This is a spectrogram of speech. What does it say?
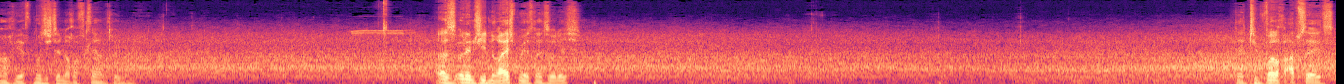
Ach, wie oft muss ich denn noch auf Klären drücken? Das ist unentschieden reicht mir jetzt natürlich. Der Typ war doch abseits.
